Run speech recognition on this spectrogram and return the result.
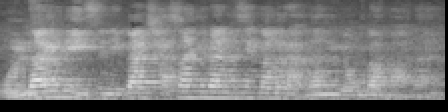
온라인에 있으니까 자산이라는 생각을 안 하는 경우가 많아요.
